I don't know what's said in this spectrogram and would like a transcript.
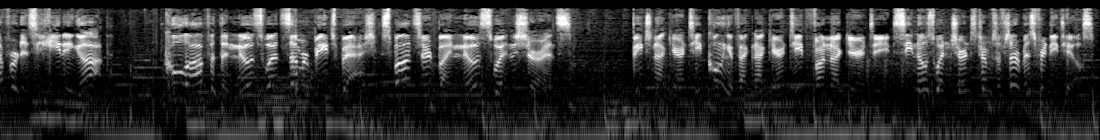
effort is heating up. Cool off at the No Sweat Summer Beach Bash, sponsored by No Sweat Insurance. Beach not guaranteed, cooling effect not guaranteed, fun not guaranteed. See No Sweat Insurance terms of service for details.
